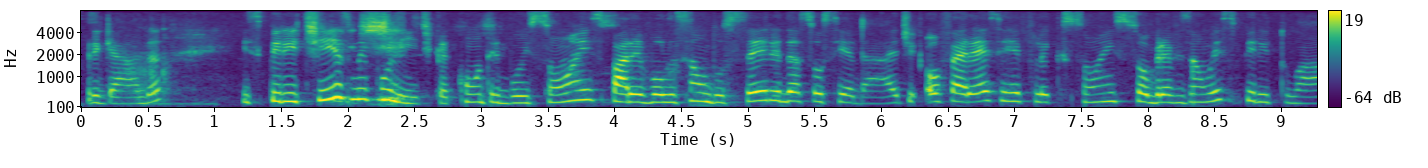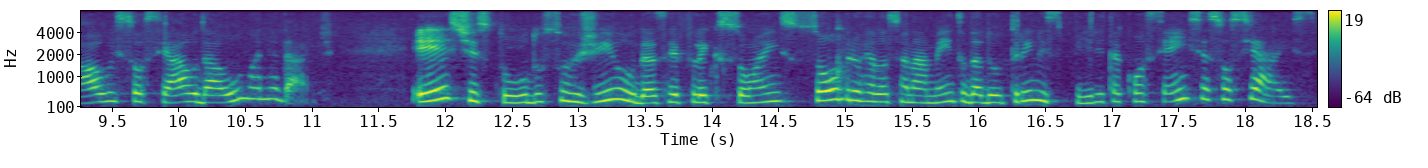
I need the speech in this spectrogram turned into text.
obrigada. Espiritismo e Política: Contribuições para a Evolução do Ser e da Sociedade oferece reflexões sobre a visão espiritual e social da humanidade. Este estudo surgiu das reflexões sobre o relacionamento da doutrina espírita com ciências sociais,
